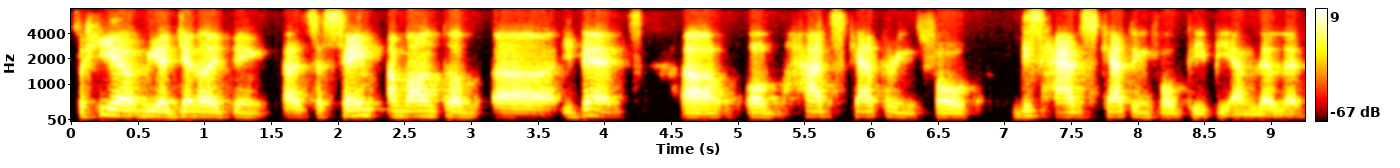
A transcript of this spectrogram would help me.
So here we are generating uh, the same amount of uh, events uh, of hard scatterings for this hard scattering for PP and LED.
